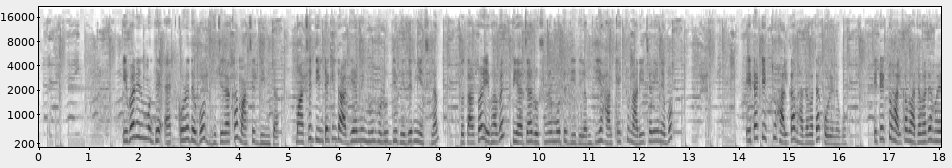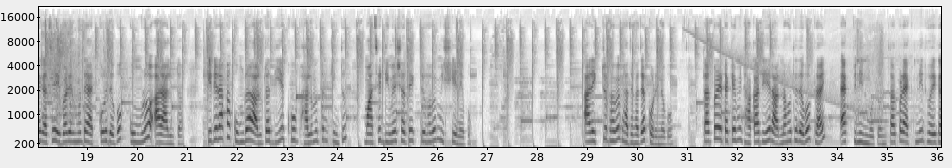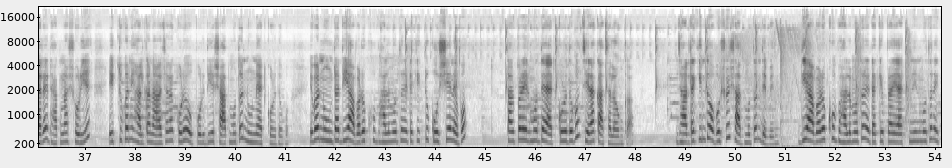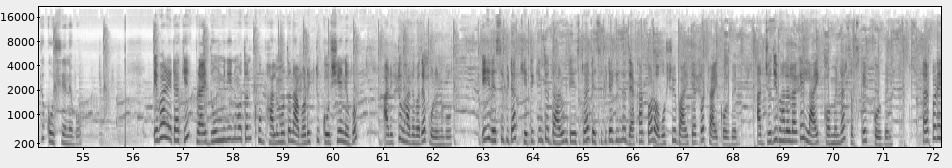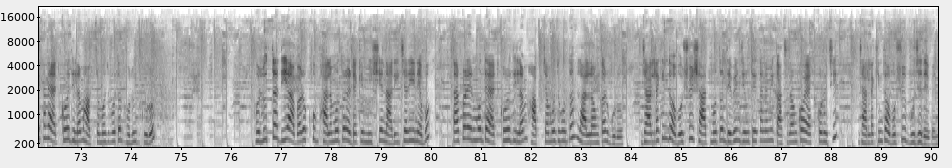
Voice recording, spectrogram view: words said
এবার এর মধ্যে অ্যাড করে দেব ভেজে রাখা মাছের ডিমটা। মাছের ডিমটা কিন্তু আগে আমি নুন, হলুদ দিয়ে ভেজে নিয়েছিলাম। তো তারপর এভাবে পেঁয়াজ আর রসুনের মধ্যে দিয়ে দিলাম। দিয়ে হালকা একটু নাড়িয়ে চাড়িয়ে নেব। এটাকে একটু হালকা ভাজা ভাজা করে নেব। এটা একটু হালকা ভাজা ভাজা হয়ে গেছে। এবার এর মধ্যে অ্যাড করে দেব কুমড়ো আর আলুটা। কেটে রাখা কুমড়ো আলুটা দিয়ে খুব ভালো মতন কিন্তু মাছের ডিমের সাথে একটু এভাবে মিশিয়ে নেব। আর একটু এভাবে ভাজা ভাজা করে নেব। তারপর এটাকে আমি ঢাকা দিয়ে রান্না হতে দেব প্রায় এক মিনিট মতন। তারপর এক মিনিট হয়ে গেলে ঢাকনা সরিয়ে একটুখানি হালকা নাড়াচাড়া করে ওপর দিয়ে স্বাদ মতো নুন অ্যাড করে দেবো। এবার নুনটা দিয়ে আবারও খুব ভালো মতন এটাকে একটু কষিয়ে নেব। তারপর এর মধ্যে অ্যাড করে দেবো চেরা কাঁচা লঙ্কা। ঝালটা কিন্তু অবশ্যই স্বাদ মতন দেবেন। দিয়ে আবারও খুব ভালো মতন এটাকে প্রায় এক মিনিট মতন একটু কষিয়ে নেব। এবার এটাকে প্রায় দু মিনিট মতন খুব ভালো মতন আবার একটু কষিয়ে নেব আর একটু ভাজা ভাজা করে নেব। এই রেসিপিটা খেতে কিন্তু দারুণ টেস্ট হয়। রেসিপিটা কিন্তু দেখার পর অবশ্যই বাড়িতে একবার ট্রাই করবেন। আর যদি ভালো লাগে লাইক কমেন্ট আর সাবস্ক্রাইব করবেন। তারপরে এখানে অ্যাড করে দিলাম হাফ চামচ মতন হলুদ গুঁড়ো। হলুদটা দিয়ে আবারও খুব ভালো মতন এটাকে মিশিয়ে নাড়িয়ে চাড়িয়ে নেব। তারপর এর মধ্যে অ্যাড করে দিলাম হাফ চামচ মতন লাল লঙ্কার গুঁড়ো। ঝালটা কিন্তু অবশ্যই স্বাদ মতন দেবেন, যেহেতু এখানে আমি কাঁচা লঙ্কাও অ্যাড করেছি। ঝালটা কিন্তু অবশ্যই বুঝে দেবেন।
